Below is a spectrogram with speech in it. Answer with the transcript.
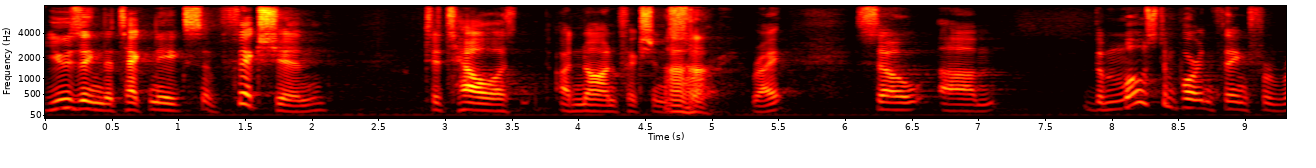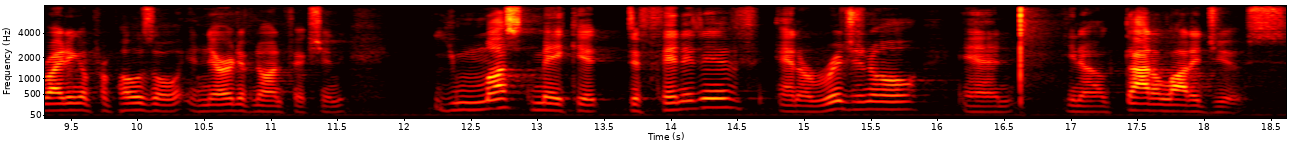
using the techniques of fiction to tell a, a nonfiction story, right? So um, the most important thing for writing a proposal in narrative nonfiction, you must make it definitive and original and you know got a lot of juice.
